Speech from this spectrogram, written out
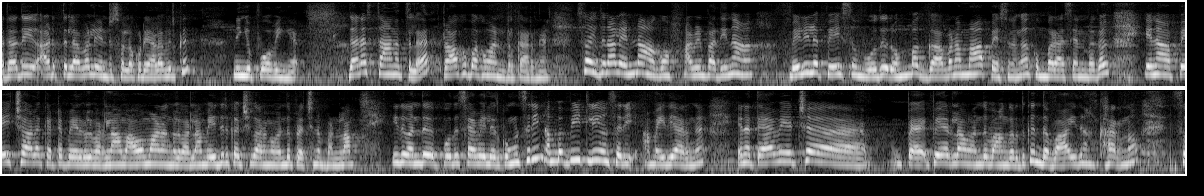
அதாவது அடுத்த லெவல் என்று சொல்லக்கூடிய அளவிற்கு நீங்கள் போவீங்க. தனஸ்தானத்தில் ராகு பகவான் இருக்காருங்க. ஸோ இதனால் என்ன ஆகும் அப்படின்னு பார்த்தீங்கன்னா வெளியில் பேசும்போது ரொம்ப கவனமாக பேசணுங்க கும்பராசி என்பர்கள் ஏன்னா பேச்சால் கெட்ட பெயர்கள் வரலாம் அவமானங்கள் வரலாம் எதிர்கட்சிக்காரங்க வந்து பிரச்சனை பண்ணலாம். இது வந்து பொது சேவையில் இருக்கவங்களும் சரி நம்ம வீட்லேயும் சரி அமைதியாக இருங்க. ஏன்னா தேவையற்ற பே பேர்லாம் வந்து வாங்குறதுக்கு இந்த வாய் தான் காரணம். ஸோ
